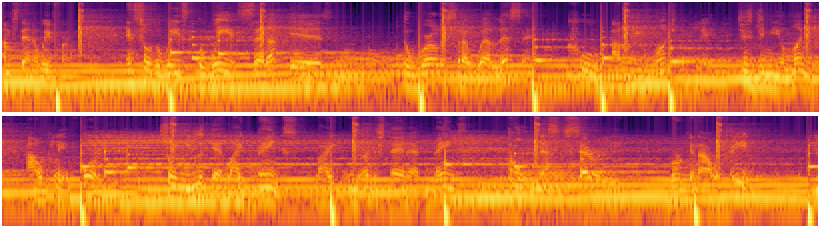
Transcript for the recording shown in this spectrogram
I'm staying away from it. And so the way the way it's set up is the world is set up, well, listen, cool, I don't even want you to play. Just give me your money, I'll play it for you. So we look at like banks, like we understand that banks don't necessarily work in our favor,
